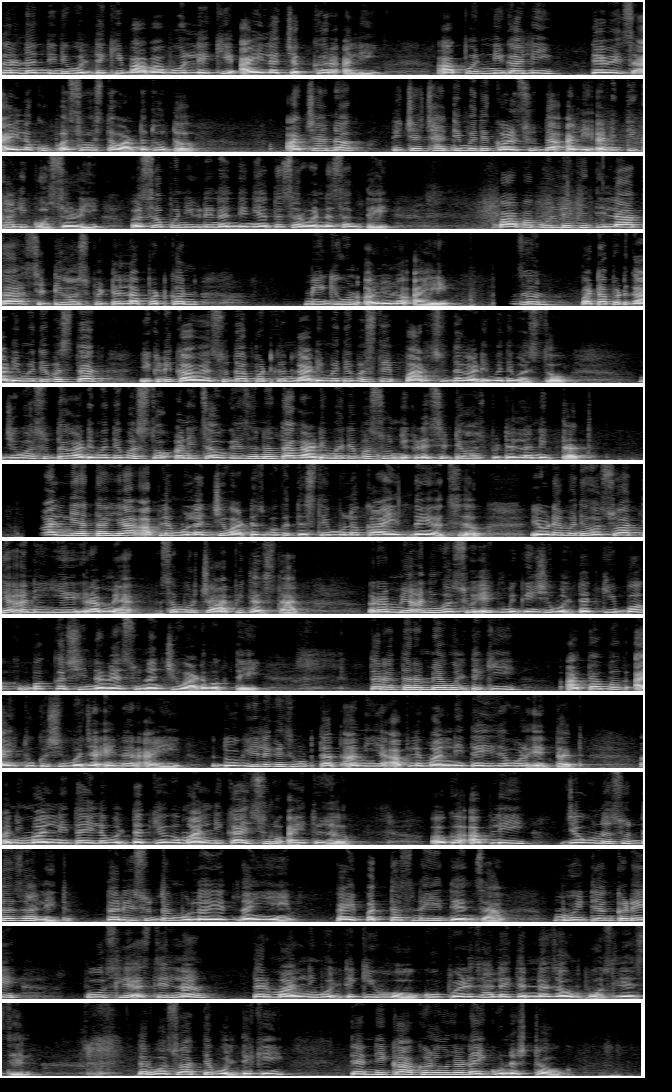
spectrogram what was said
तर नंदिनी बोलते की बाबा बोलले की आईला चक्कर आली. आपण निघाली त्यावेळेस आईला खूप अस्वस्थ वाटत होतं. अचानक तिच्या छातीमध्ये कळसुद्धा आली आणि ती खाली कोसळली. असं पण इकडे नंदिनी आता सर्वांना सांगते. बाबा बोलले की तिला आता सिटी हॉस्पिटलला पटकन मी घेऊन आलेलो आहे. जण पटापट गाडीमध्ये बसतात. इकडे काव्यासुद्धा पटकन गाडीमध्ये बसते. पारसुद्धा गाडीमध्ये बसतो. जीवासुद्धा गाडीमध्ये बसतो आणि चौघेजण आता गाडीमध्ये बसून इकडे सिटी हॉस्पिटलला निघतात. मालनी आता या आपल्या मुलांची वाटच बघत असते. मुलं का येत नाही असं. एवढ्यामध्ये वसुआत्या आणि ही रम्या समोर चहा पित असतात. रम्या आणि वसू एकमेकींशी बोलतात की बघ बघ कशी नव्या सुनांची वाट बघते. तर आता रम्या बोलते की आता बघ आई तू कशी मजा येणार आहे. दोघी लगेच उठतात आणि या आपल्या मालनीताईजवळ येतात. आणि मालनीताईला बोलतात की अगं मालनी काय सुरू आहे तुझं? अगं आपली जेवणंसुद्धा झालीत तरीसुद्धा मुलं येत नाही आहे काही पत्ताच नाही त्यांचा. मोहित्यांकडे पोचले असतील ना? तर मालनी बोलते की हो खूप वेळ झाला आहे त्यांना जाऊन पोचले असतील. तर वसुआत्या बोलते की त्यांनी का कळवलं नाही कुणास ठाऊक.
